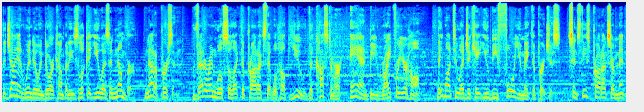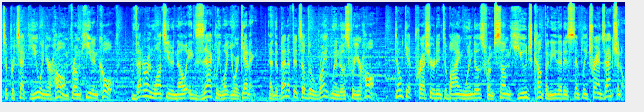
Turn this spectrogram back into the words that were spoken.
The giant window and door companies look at you as a number, not a person. Veteran will select the products that will help you, the customer, and be right for your home. They want to educate you before you make the purchase, since these products are meant to protect you and your home from heat and cold. Veteran wants you to know exactly what you are getting and the benefits of the right windows for your home. Don't get pressured into buying windows from some huge company that is simply transactional.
